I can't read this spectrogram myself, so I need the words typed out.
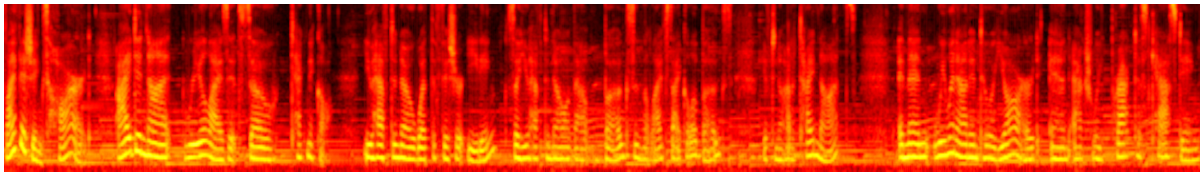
Fly fishing's hard. I did not realize it's so technical. You have to know what the fish are eating, so you have to know about bugs and the life cycle of bugs. You have to know how to tie knots. And then we went out into a yard and actually practiced casting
